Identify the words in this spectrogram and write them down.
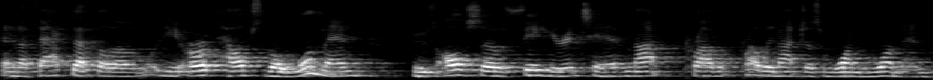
And the fact that the, the earth helps the woman, who's also figurative, not prob- probably not just one woman,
